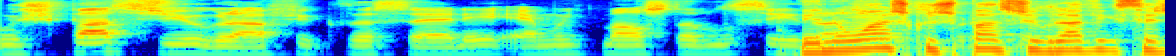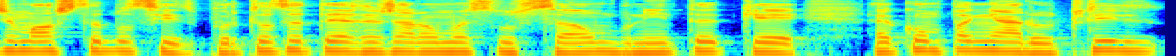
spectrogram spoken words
o espaço geográfico da série é muito mal estabelecido. Eu não acho que o espaço geográfico seja mal estabelecido, porque eles até arranjaram uma solução bonita que é acompanhar o trilho,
